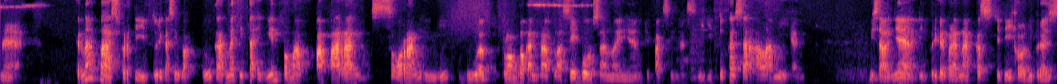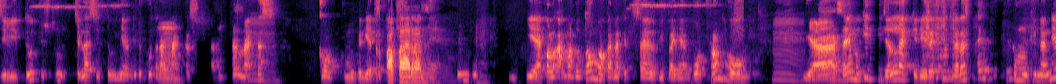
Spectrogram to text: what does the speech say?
Nah, kenapa seperti itu dikasih waktu? Karena kita ingin pemaparan seorang ini, dua kelompok antara placebo sama yang divaksinasi, itu kan secara alami kan. Misalnya diberikan pada nakes. Jadi kalau di Brazil itu justru jelas itu yang direkrut adalah Hmm. nakes. Karena nakes Hmm. kok mungkin dia terpapar. Paparannya. Iya, kalau Ahmad Utomo karena saya lebih banyak work from home, Hmm. ya saya mungkin jelek jadi rekrut karena saya kemungkinannya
